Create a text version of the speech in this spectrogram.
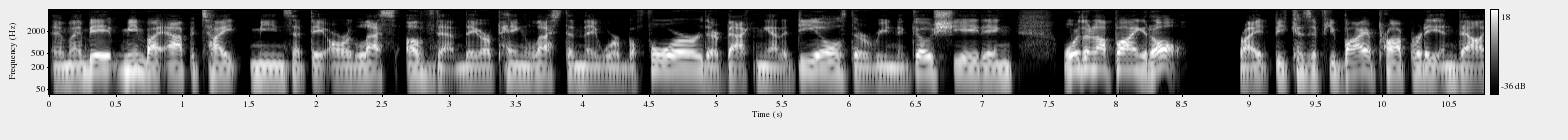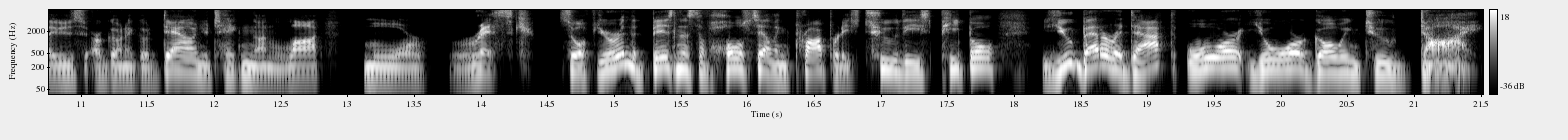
And I mean by appetite means that they are less of them. They are paying less than they were before. They're backing out of deals. They're renegotiating, or they're not buying at all right? Because if you buy a property and values are going to go down, you're taking on a lot more risk. So if you're in the business of wholesaling properties to these people, you better adapt or you're going to die.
